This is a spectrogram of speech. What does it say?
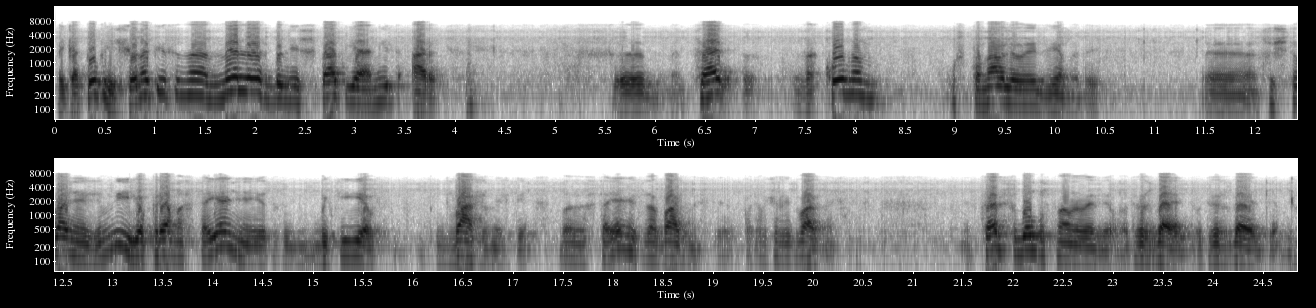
При котором еще написано Мелех Бамишпат Ямид Арц. Э, царь законом устанавливает землю. То есть э, существование Земли, ее прямостояние, это бытие важности, состояние это важности, подчеркивает важность. Царь судом устанавливает землю, утверждает, утверждает землю.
